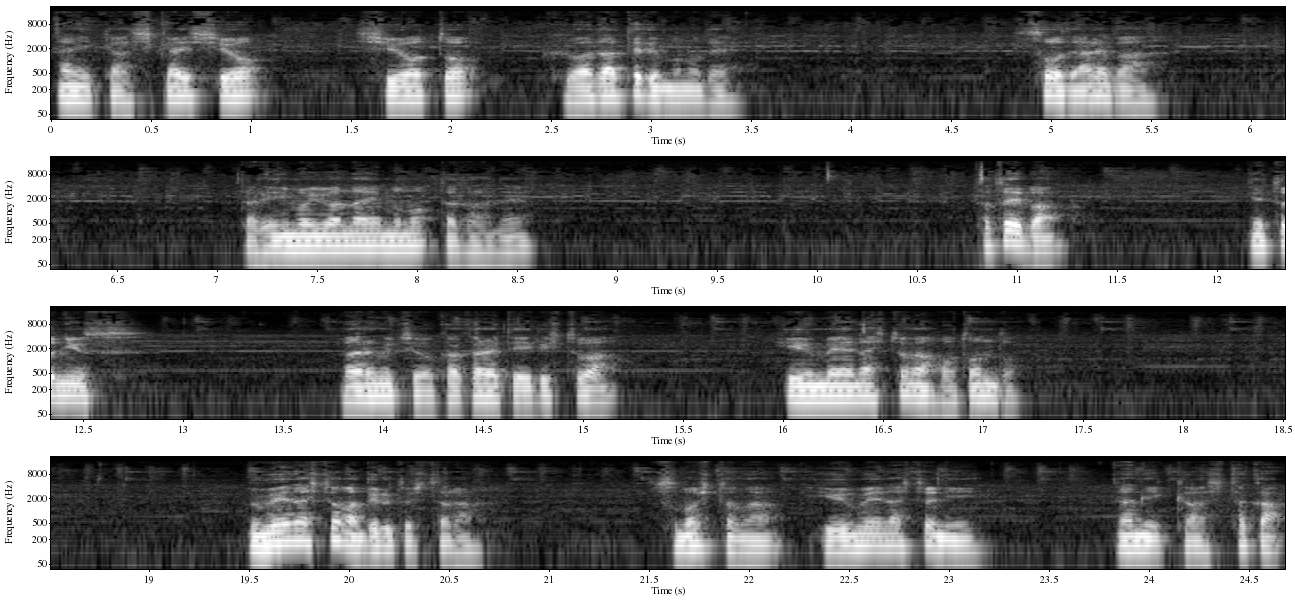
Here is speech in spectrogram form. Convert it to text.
何か仕返しをしようと企てるもので、そうであれば誰にも言わないものだからね。例えば、ネットニュース、悪口を書かれている人は有名な人がほとんど。無名な人が出るとしたら、その人が有名な人に何かしたか、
